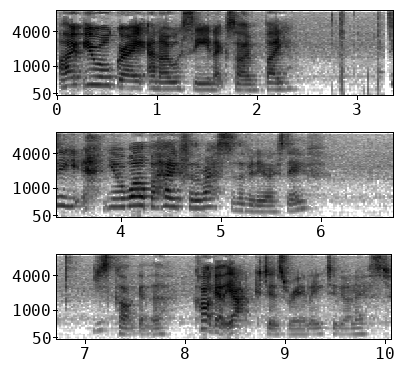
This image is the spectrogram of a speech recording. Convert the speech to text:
I hope you're all great, and I will see you next time. Bye. See, you were well behaved for the rest of the video, Steve. I just can't get the, can't get the actors, really, to be honest.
